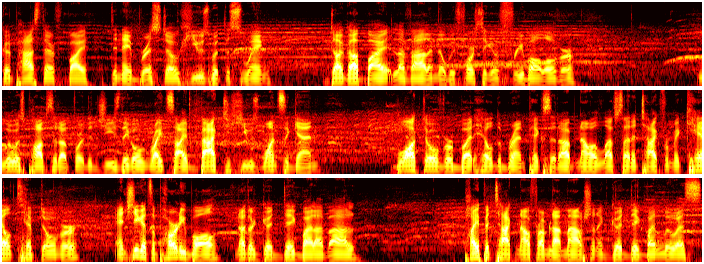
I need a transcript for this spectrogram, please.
Good pass there by Danae Bristow. Hughes with the swing, dug up by Laval, and they'll be forced to give a free ball over. Lewis pops it up for the G's. They go right side back to Hughes once again. blocked over, but Hildebrand picks it up. Now a left side attack for McHale, tipped over. And she gets a party ball. Another good dig by Laval. Pipe attack now from La Lamarche and a good dig by Lewis.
